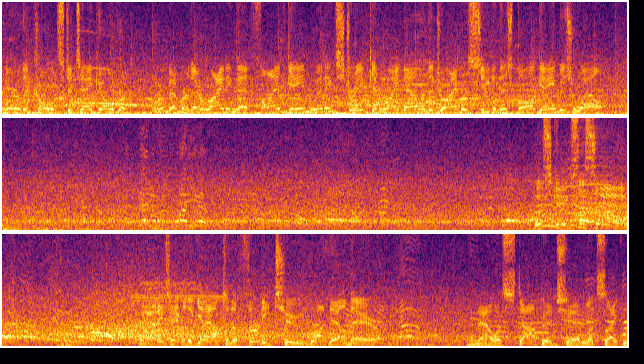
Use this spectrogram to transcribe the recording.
here are the Colts to take over. Remember, they're riding that five-game winning streak, and right now in the driver's seat in this ball game as well. Escapes the sack. And he's able to get out to the 32, brought down there. And now a stoppage, and looks like we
